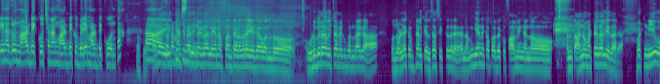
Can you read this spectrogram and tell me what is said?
ಏನಾದ್ರು ಒಂದ್ ಮಾಡ್ಬೇಕು ಚೆನ್ನಾಗಿ ಮಾಡ್ಬೇಕು ಬೆಳೆ ಮಾಡ್ಬೇಕು ಅಂತ. ಇತ್ತೀಚಿನ ದಿನಗಳಲ್ಲಿ ಏನಪ್ಪಾ ಅಂತ ಹೇಳಿದ್ರೆ ಈಗ ಒಂದು ಹುಡುಗರ ವಿಚಾರಕ್ಕೆ ಬಂದಾಗ ಒಂದ್ ಒಳ್ಳೆ ಕಂಪ್ನಿಯಲ್ಲಿ ಕೆಲಸ ಸಿಕ್ಕಿದ್ರೆ ನಮ್ಗೆ ಏನಕ್ಕಪ್ಪ ಬೇಕು ಫಾರ್ಮಿಂಗ್ ಅನ್ನೋ ಅಂತ ಅನ್ನೋ ಮಟ್ಟದಲ್ಲಿ ಇದ್ದಾರೆ. ಬಟ್ ನೀವು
